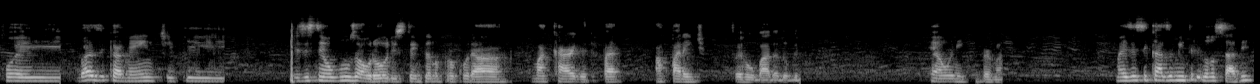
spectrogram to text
Foi basicamente que existem alguns aurores tentando procurar uma carga que pa- aparente foi roubada do Grim. É a única informação. Mas esse caso me intrigou, sabe?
